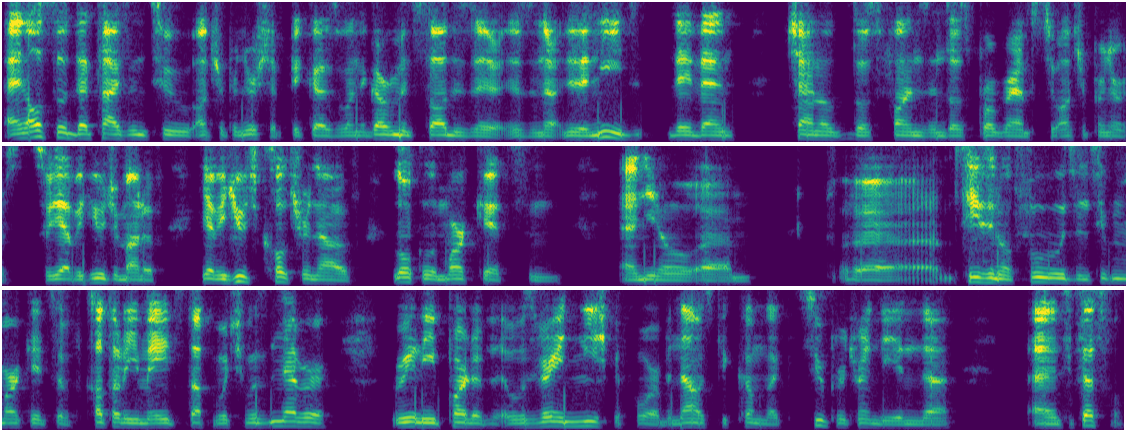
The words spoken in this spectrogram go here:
And also that ties into entrepreneurship because when the government saw there's a, there's a, there's a need, they then channeled those funds and those programs to entrepreneurs. So you have a huge amount of, you have a huge culture now of local markets and and you know um, uh, seasonal foods and supermarkets of Qatari made stuff, which was never really part of it. was very niche before, but now it's become like super trendy and uh, and successful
